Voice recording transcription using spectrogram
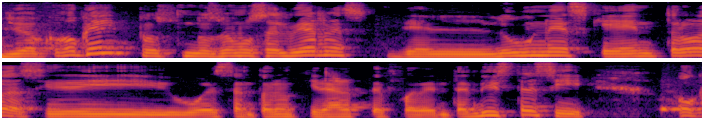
Yo, ok, pues nos vemos el viernes. Del lunes que entro, así, pues Antonio Quirarte fue de entendiste. Sí, ok,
